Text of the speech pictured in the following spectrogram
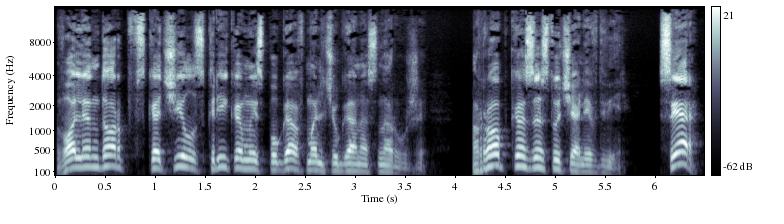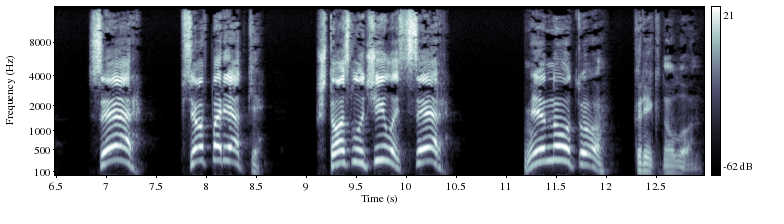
Воллендорп вскочил с криком, испугав мальчугана снаружи. Робко застучали в дверь. «Сэр! Сэр! Все в порядке? Что случилось, сэр?» «Минуту!» — крикнул он.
